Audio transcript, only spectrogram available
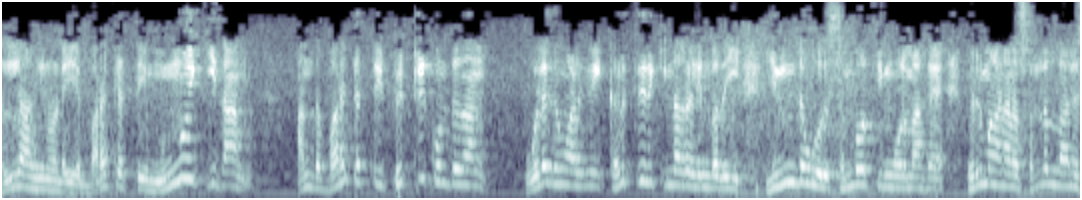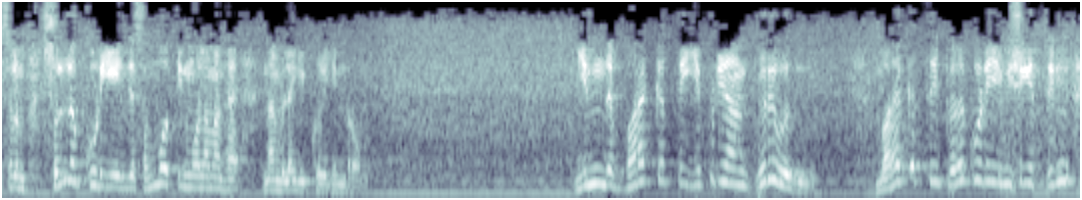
அல்லாஹினுடைய பறக்கத்தை முன்னோக்கி தான் அந்த பறக்கத்தை பெற்றுக்கொண்டுதான் உலக வாழ்க்கையை கழுத்திருக்கின்றார்கள் என்பதை இந்த ஒரு சம்பவத்தின் மூலமாக பெருமானான ஸல்லல்லாஹு அலிஸ்லம் சொல்லக்கூடிய இந்த சம்பவத்தின் மூலமாக நாம் விளங்கிக் கொள்கின்றோம். இந்த பறக்கத்தை எப்படி நான் பெறுவது? வரக்கத்தை பெறக்கூடிய விஷயத்தில்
